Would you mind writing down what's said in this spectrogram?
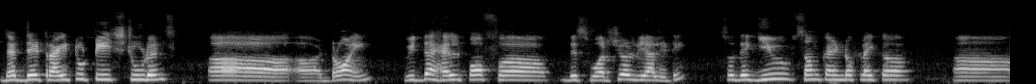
that they try to teach students uh, uh, drawing with the help of uh, this virtual reality. So they give some kind of like a uh,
